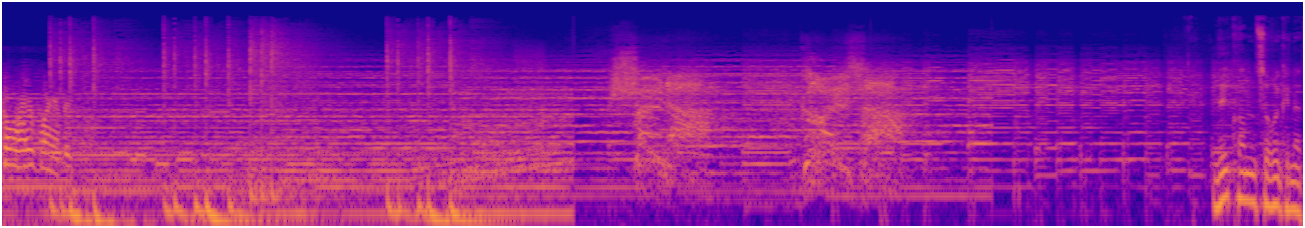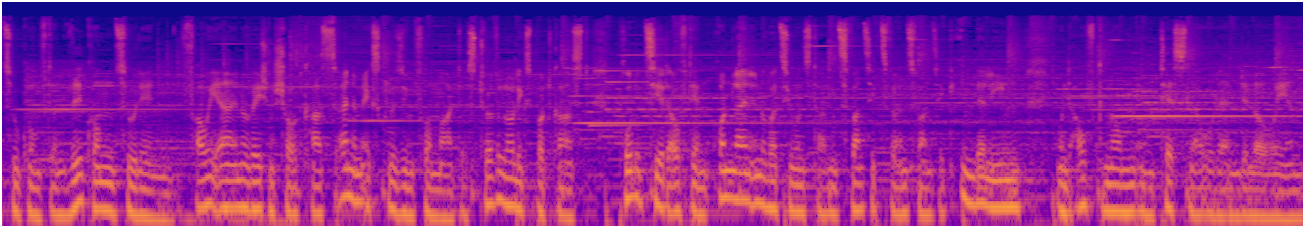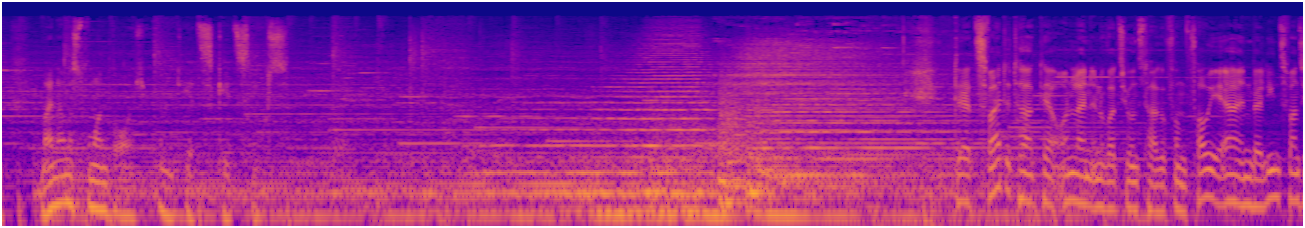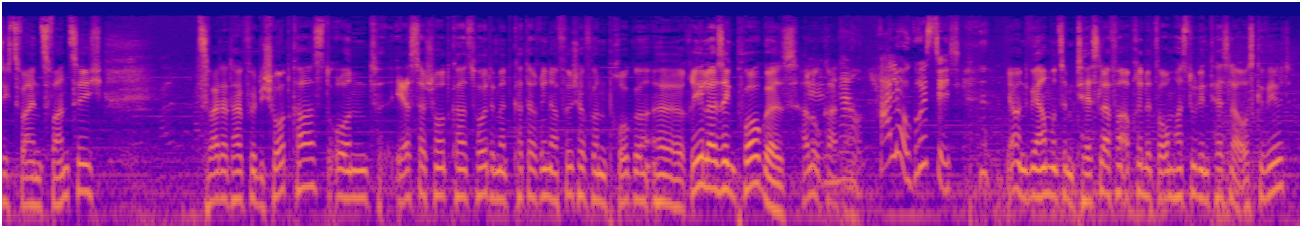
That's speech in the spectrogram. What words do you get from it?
Eagle has landed. Schöner, größer. Willkommen zurück in der Zukunft und willkommen zu den VER Innovation Shortcasts, einem exklusiven Format des Travelholics Podcast, produziert auf den Online-Innovationstagen 2022 in Berlin und aufgenommen im Tesla oder im DeLorean. Mein Name ist Roman Borch und jetzt geht's los. Der zweite Tag der Online-Innovationstage vom VER in Berlin 2022. Zweiter Tag für die Shortcast und erster Shortcast heute mit Katharina Fischer von Prog äh, Realizing Progress. Hallo genau. Katharina. Hallo, grüß dich. Ja, und wir haben uns im Tesla verabredet. Warum hast du den Tesla ausgewählt?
